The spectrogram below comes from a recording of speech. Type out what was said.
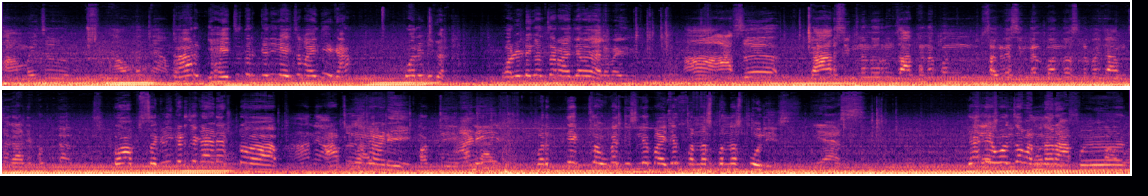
थांबायचं आवडत नाही आम्हाला. कार घ्यायचं तर कधी घ्यायचं माहितीये का? पॉलिटिकल पॉलिटिकलचा राजा झाला पाहिजे. हा असं कार सिग्नल वरून जाताना पण सगळे सिग्नल बंद असलं पाहिजे आमचं गाडी फक्त. स्टॉप सगळीकडच्या गाड्या स्टॉप आणि आपली गाडी फक्त एकच आणि गाडी. प्रत्येक चौकात दिसले पाहिजेत पन्नास पन्नास पोलीस. Yes. त्या लेवलचा म्हणणार आपण.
